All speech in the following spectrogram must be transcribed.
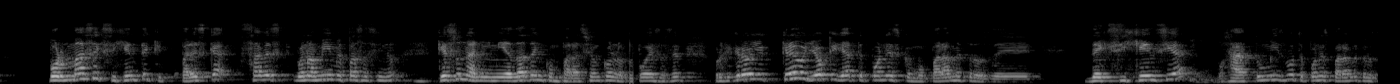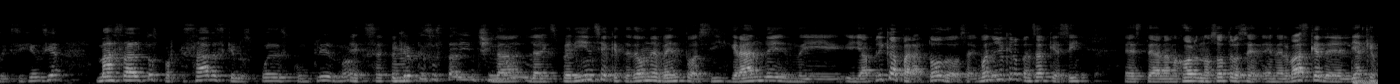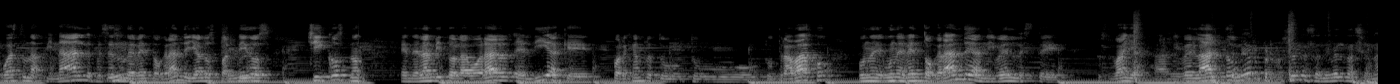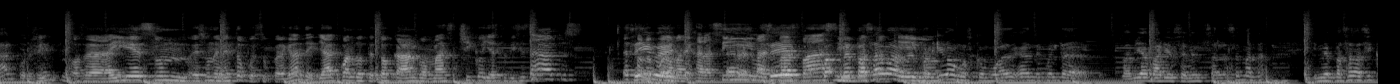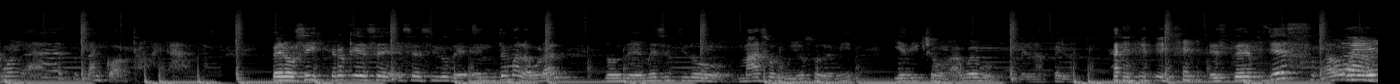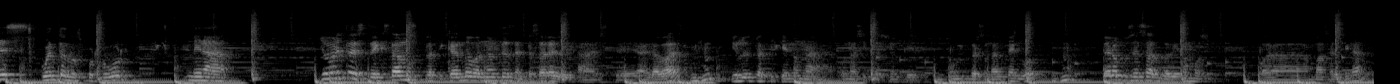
por más exigente que parezca, sabes, bueno, a mí me pasa así, ¿no? Que es una nimiedad en comparación con lo que puedes hacer, porque creo yo, creo yo que ya te pones como parámetros de, de exigencia, o sea, tú mismo te pones parámetros de exigencia más altos porque sabes que los puedes cumplir, ¿no? Exactamente. Y creo que eso está bien chido. La, experiencia que te da un evento así grande y, aplica para todos. bueno, yo quiero pensar que sí. Este, a lo mejor nosotros en, el básquet, el día que jugaste una final, pues es un evento grande, ya los partidos chicos, ¿no? En el ámbito laboral, el día que, por ejemplo, tu, tu, tu trabajo fue un, un evento grande a nivel, este, pues vaya, a nivel alto. Tenía repercusiones a nivel nacional, por ejemplo. O sea, ahí es un, es un evento pues súper grande. Ya cuando te toca algo más chico, ya te dices, ah, pues esto lo puedo manejar así, más, más fácil. me pasaba, porque íbamos como, hagan de cuenta, había varios eventos a la semana, y me pasaba así como, ah, esto es tan corto, pero sí, creo que ese, ese ha sido de, en tema laboral donde me he sentido más orgulloso de mí y he dicho, a huevo, me la pela. este, Jess, ahora pues, cuéntanos, por favor. Mira, yo ahorita este, estábamos platicando, bueno, antes de empezar a, este, a grabar, yo les platiqué en una, una, situación que muy personal tengo, pero pues esa lo dejamos para más al final.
